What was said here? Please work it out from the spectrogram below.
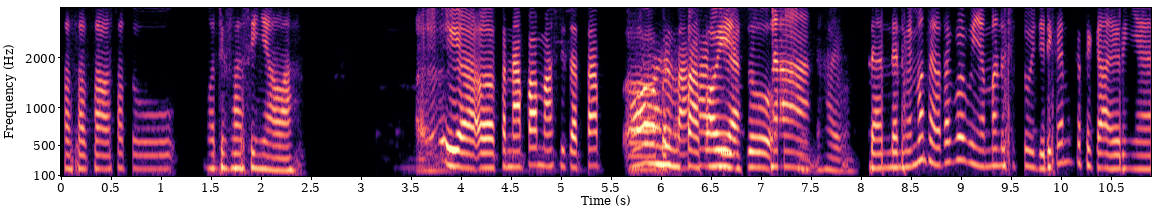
salah, salah satu motivasinya lah. Iya, kenapa masih tetap oh, uh, bertahan. Oh, iya. Isu. Nah, dan dan memang ternyata gue nyaman di situ. Jadi kan ketika akhirnya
